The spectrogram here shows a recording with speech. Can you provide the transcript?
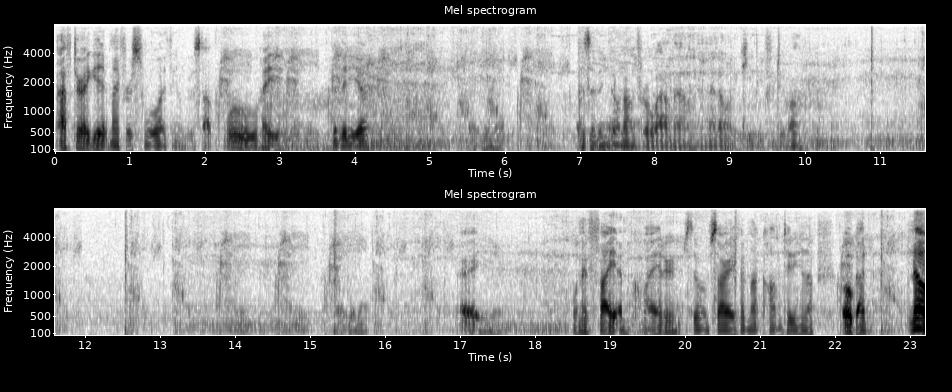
after I get my first wool, I think I'm gonna stop. Whoa, hey, the video. Because I've been going on for a while now, and I don't want to keep you for too long. Alright. When I fight, I'm quieter, so I'm sorry if I'm not commentating enough. Oh god. No!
